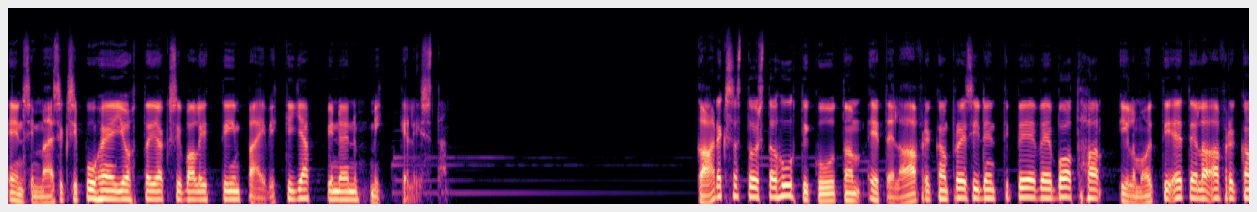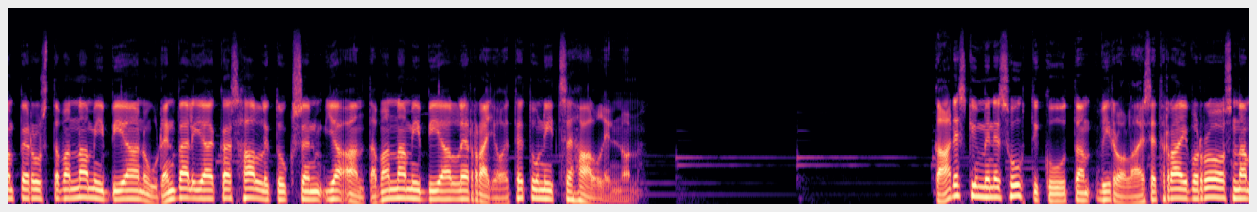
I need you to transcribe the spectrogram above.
Ensimmäiseksi puheenjohtajaksi valittiin Päivikki Jäppinen Mikkelistä. 18. huhtikuuta Etelä-Afrikan presidentti PV Botha ilmoitti Etelä-Afrikan perustavan Namibiaan uuden väliaikaishallituksen ja antavan Namibialle rajoitetun itsehallinnon. 20. huhtikuuta virolaiset Raivo Roosna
